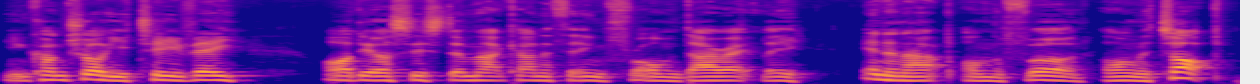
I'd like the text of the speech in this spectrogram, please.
You can control your TV, audio system, that kind of thing from directly in an app on the phone. Along the top,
